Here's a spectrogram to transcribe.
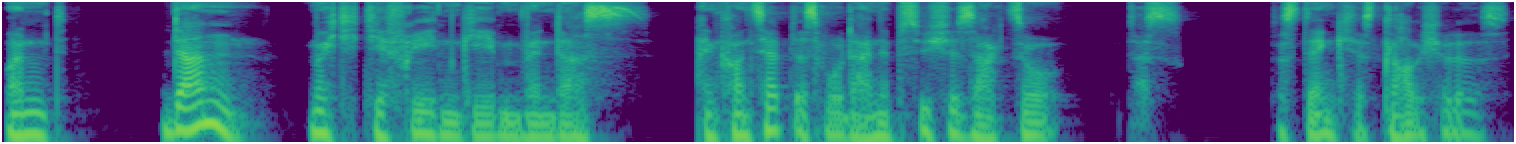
Und dann möchte ich dir Frieden geben, wenn das ein Konzept ist, wo deine Psyche sagt, so, das, das denke ich, das glaube ich oder das.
